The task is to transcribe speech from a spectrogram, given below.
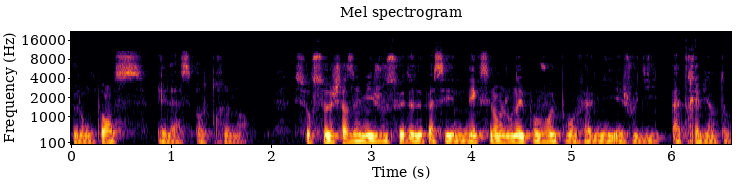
que l'on pense, hélas, autrement. Sur ce, chers amis, je vous souhaite de passer une excellente journée pour vous et pour vos familles et je vous dis à très bientôt.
